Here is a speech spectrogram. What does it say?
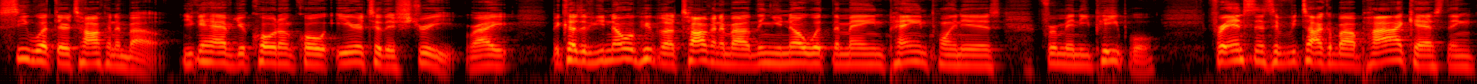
see what they're talking about. You can have your quote unquote ear to the street, right? Because if you know what people are talking about, then you know what the main pain point is for many people. For instance, if we talk about podcasting,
